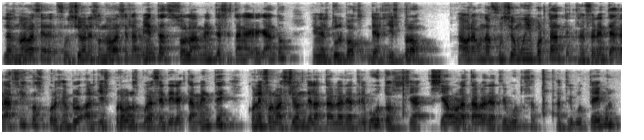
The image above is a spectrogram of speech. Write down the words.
las nuevas eh, funciones o nuevas herramientas solamente se están agregando en el Toolbox de ArcGIS Pro. Ahora, una función muy importante referente a gráficos, por ejemplo, ArcGIS Pro los puede hacer directamente con la información de la tabla de atributos. Si, si abro la tabla de atributos, Attribute Table,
